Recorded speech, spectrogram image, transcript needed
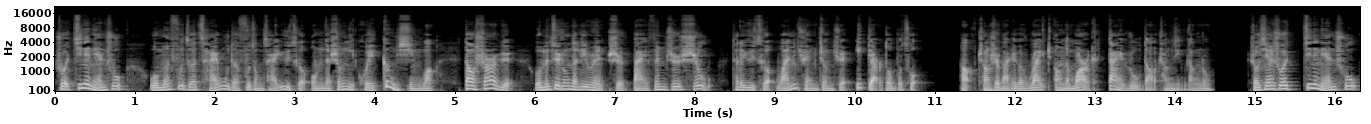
说今年年初，我们负责财务的副总裁预测我们的生意会更兴旺。到十二月，我们最终的利润是百分之十五。他的预测完全正确，一点都不错。好，尝试把这个 right on the mark 带入到场景当中。首先说，今年年初，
